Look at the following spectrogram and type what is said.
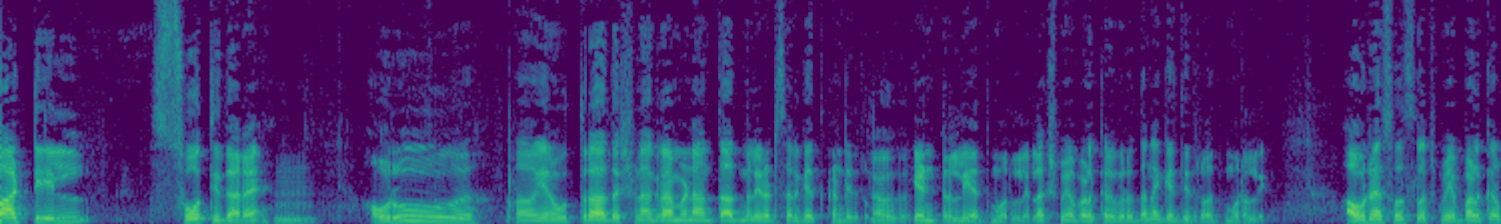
ಪಾಟೀಲ್ ಸೋತಿದ್ದಾರೆ. ಅವರು ಏನು ಉತ್ತರ ದಕ್ಷಿಣ ಗ್ರಾಮೀಣ ಅಂತ ಆದ್ಮೇಲೆ ಎರಡ್ ಸರಿ ಗೆದ್ಕೊಂಡಿದ್ರು. ಎಂಟರಲ್ಲಿ ಹದಿಮೂರಲ್ಲಿ. ಲಕ್ಷ್ಮೀ ಹೆಬ್ಬಾಳ್ಕರ್ ವಿರುದ್ಧನೇ ಗೆದ್ದಿದ್ರು ಹದಿಮೂರಲ್ಲಿ. ಅವ್ರನ್ನೇ ಸೋಲ್ಸಿ ಲಕ್ಷ್ಮೀ ಹೆಬ್ಬಾಳ್ಕರ್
